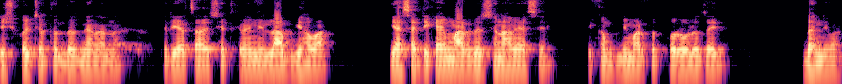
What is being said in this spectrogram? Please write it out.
टिश्यू कल्चर तंत्रज्ञानानं तर याचा शेतकऱ्यांनी लाभ घ्यावा. यासाठी काही मार्गदर्शन हवे असेल ते कंपनीमार्फत पुरवलं जाईल. धन्यवाद.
